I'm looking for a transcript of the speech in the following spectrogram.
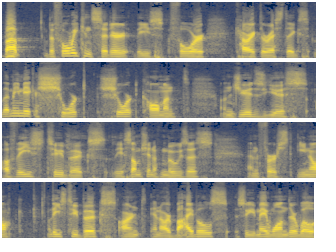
But before we consider these four characteristics, let me make a short, short comment on Jude's use of these two books, The Assumption of Moses and First Enoch. These two books aren't in our Bibles, so you may wonder, well,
